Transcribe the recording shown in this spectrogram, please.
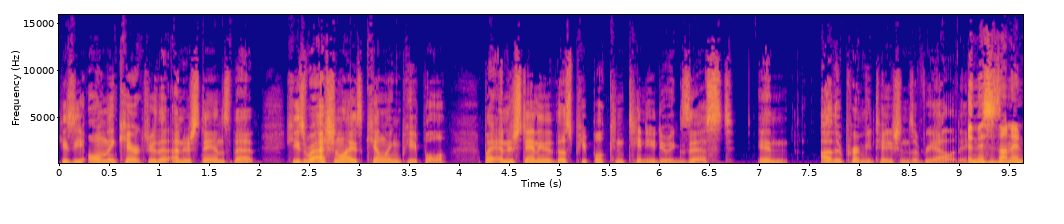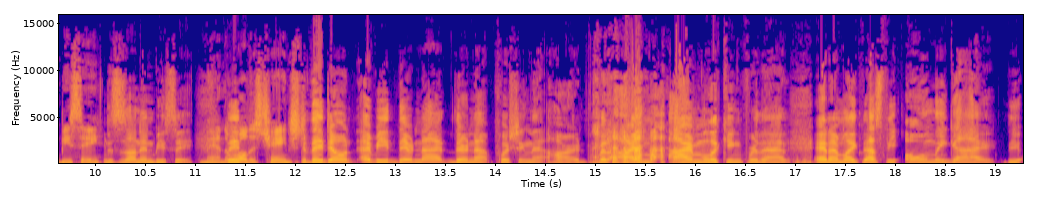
He's the only character that understands that he's rationalized killing people by understanding that those people continue to exist in other permutations of reality And this is on NBC? this is on NBC. Man, the They- world has changed. they don't. I mean, they're not. They're not pushing that hard. But I'm. I'm looking for that, and I'm like, that's the only guy, the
